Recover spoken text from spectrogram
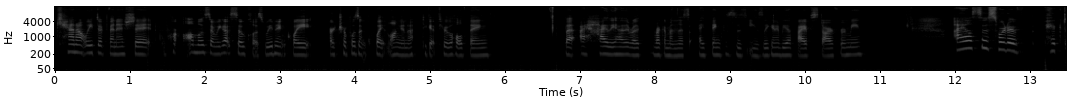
cannot wait to finish it. We're almost done. We got so close. We didn't quite, our trip wasn't quite long enough to get through the whole thing but I highly, highly re- recommend this. I think this is easily going to be a five star for me. I also sort of picked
